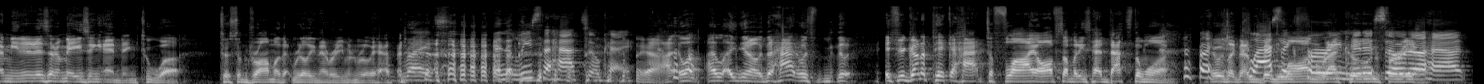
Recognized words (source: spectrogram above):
I mean, it is an amazing ending to uh, to some drama that really never even really happened. Right. and at least the hat's okay. Yeah, I, well, I, like- you know, the hat was. The, if you're gonna pick a hat to fly off somebody's head, that's the one. It was like that Classic big long furry raccoon Minnesota furry. hat.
